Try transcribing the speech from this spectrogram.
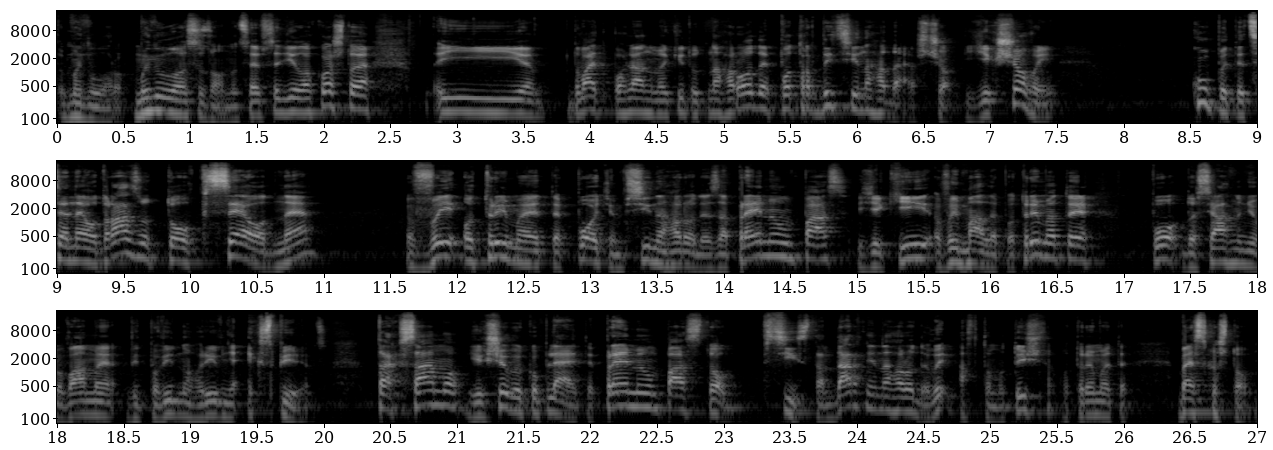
Минулого року, минулого сезону. Це все діло коштує. І давайте поглянемо, які тут нагороди. По традиції нагадаю, що якщо ви купите це не одразу, то все одне ви отримаєте потім всі нагороди за преміум пас, які ви мали б отримати по досягненню вами відповідного рівня Experience. Так само, якщо ви купляєте преміум пас, то всі стандартні нагороди ви автоматично отримаєте безкоштовно.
